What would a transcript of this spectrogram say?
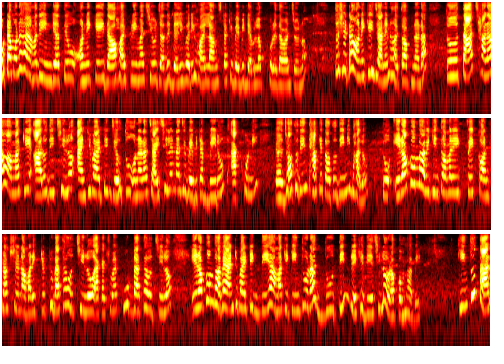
ওটা মনে হয় আমাদের ইন্ডিয়াতেও অনেকেই দেওয়া হয় প্রিম্যাচিওর যাদের ডেলিভারি হয় লাংসটাকে বেবি ডেভেলপ করে দেওয়ার জন্য। তো সেটা অনেকেই জানেন হয়তো আপনারা। তো তাছাড়াও আমাকে আরও দিচ্ছিল অ্যান্টিবায়োটিক যেহেতু ওনারা চাইছিলেন না যে বেবিটা বেরোক এখনই যতদিন থাকে ততদিনই ভালো। তো এরকমভাবে কিন্তু আমার এই ফেক কন্ট্রাকশন আমার একটু একটু ব্যথা হচ্ছিল, এক এক সময় খুব ব্যথা হচ্ছিল। এরকমভাবে অ্যান্টিবায়োটিক দিয়ে আমাকে কিন্তু ওরা দু তিন রেখে দিয়েছিল ওরকমভাবে। কিন্তু তার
